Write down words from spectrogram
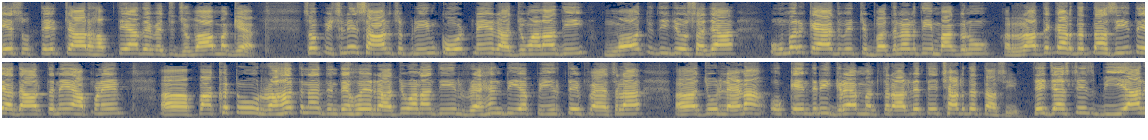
ਇਸ ਉੱਤੇ 4 ਹਫ਼ਤਿਆਂ ਦੇ ਵਿੱਚ ਜਵਾਬ ਮੰਗਿਆ। ਸੋ ਪਿਛਲੇ ਸਾਲ ਸੁਪਰੀਮ ਕੋਰਟ ਨੇ ਰਾਜਵਾਨਾ ਦੀ ਮੌਤ ਦੀ ਜੋ ਸਜ਼ਾ ਉਮਰ ਕੈਦ ਵਿੱਚ ਬਦਲਣ ਦੀ ਮੰਗ ਨੂੰ ਰੱਦ ਕਰ ਦਿੱਤਾ ਸੀ ਤੇ ਅਦਾਲਤ ਨੇ ਆਪਣੇ ਪੱਖ ਤੋਂ ਰਾਹਤ ਨਾ ਦਿੰਦੇ ਹੋਏ ਰਾਜੋਆਣਾ ਦੀ ਰਹਿਣ ਦੀ ਅਪੀਲ ਤੇ ਫੈਸਲਾ ਜੋ ਲੈਣਾ, ਉਹ ਕੇਂਦਰੀ ਗ੍ਰਹਿ ਮੰਤਰਾਲੇ ਤੇ ਛੱਡ ਦਿੱਤਾ ਸੀ। ਤੇ ਜਸਟਿਸ ਬੀ ਆਰ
